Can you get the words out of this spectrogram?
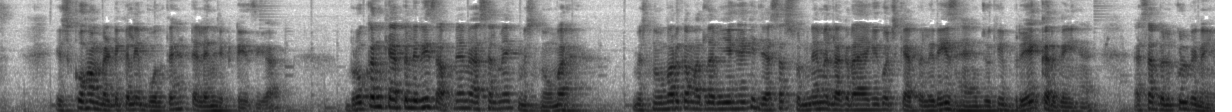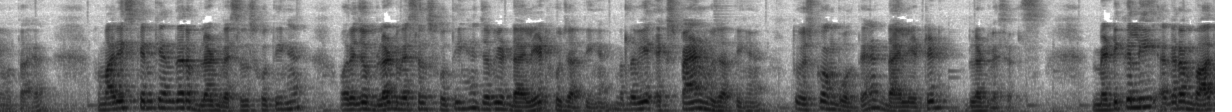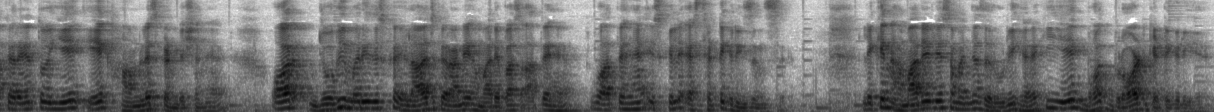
इसको हम मेडिकली बोलते हैं टेलेंजेक्टेजिया ब्रोकन कैपिलरीज अपने में असल में एक मिसनोमर है। मिसनोमर का मतलब ये है कि जैसा सुनने में लग रहा है कि कुछ कैपिलरीज हैं जो कि ब्रेक कर गई हैं, ऐसा बिल्कुल भी नहीं होता है। हमारी स्किन के अंदर ब्लड वेसल्स होती हैं और ये जो ब्लड वेसल्स होती हैं, जब ये डायलेट हो जाती हैं मतलब ये एक्सपैंड हो जाती हैं तो इसको हम बोलते हैं डायलेटेड ब्लड वेसल्स मेडिकली अगर हम बात करें तो ये एक हार्मलेस कंडीशन है और जो भी मरीज़ इसका इलाज कराने हमारे पास आते हैं, वो आते हैं इसके लिए एस्थेटिक रीजन से. लेकिन हमारे लिए समझना ज़रूरी है कि ये एक बहुत ब्रॉड कैटेगरी है.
